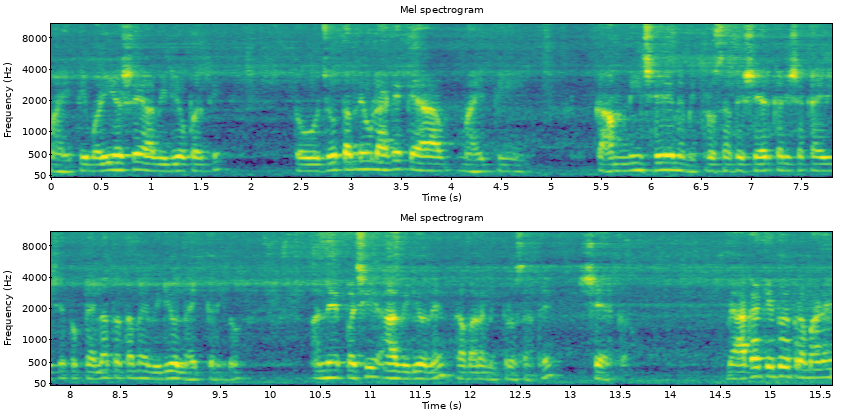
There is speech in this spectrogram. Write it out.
માહિતી મળી હશે આ વીડિયો પરથી. તો જો તમને એવું લાગે કે આ માહિતી કામની છે અને મિત્રો સાથે શેર કરી શકાય એવી છે, તો પહેલાં તો તમે વીડિયો લાઈક કરી દો. અને પછી આ વિડીયોને તમારા મિત્રો સાથે શેર કરો. મેં આગળ કીધું એ પ્રમાણે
